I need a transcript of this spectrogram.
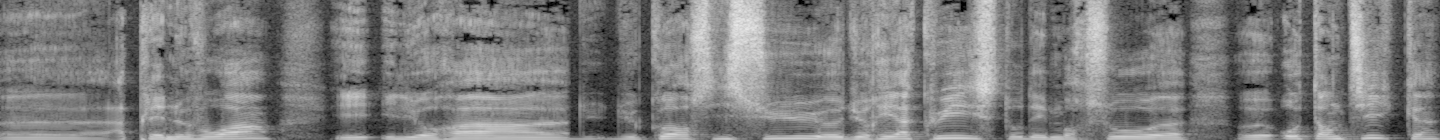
euh, à pleine voix. Il y aura du, du corse issu euh, du riaquiste ou des morceaux euh, authentiques. Hein.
